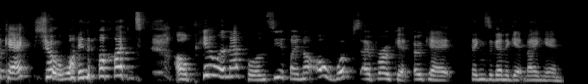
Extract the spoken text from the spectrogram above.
okay, sure, why not? I'll peel an apple and see if I know. Oh, whoops, I broke it. Okay, things are gonna get mayhem."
